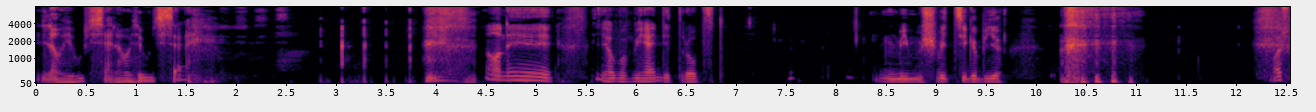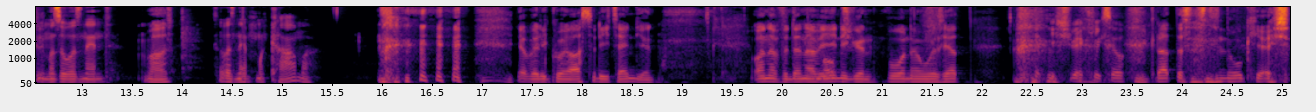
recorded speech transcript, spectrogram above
Lass raus, lass raus. Oh nee, ich habe auf mein Handy getropft. Mit dem schwitzigen Bier. Weißt du, wie man sowas nennt? Was? Sowas nennt man Karma. Ja, weil hast du die Handy. Einer von den wenigen, wo er was hat. ist wirklich so. Gerade, dass es ein Nokia ist.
